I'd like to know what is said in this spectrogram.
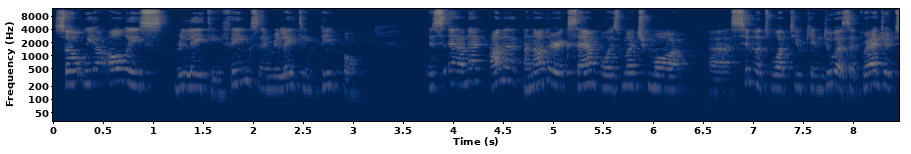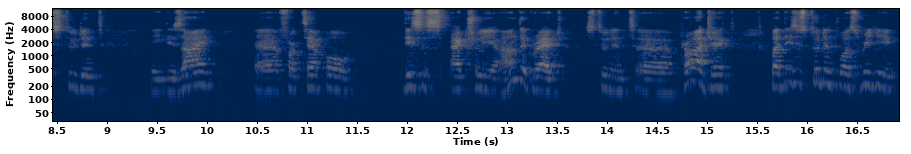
So we are always relating things and relating people. It's another example is much more uh, similar to what you can do as a graduate student in design. Uh, for example, this is actually an undergrad student uh, project, but this student was really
